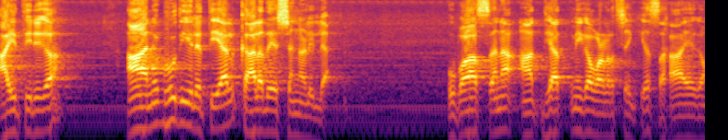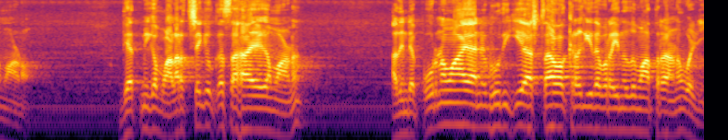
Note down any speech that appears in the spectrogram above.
ആയിത്തീരുക. ആ അനുഭൂതിയിലെത്തിയാൽ കാലദേശങ്ങളില്ല. ഉപാസന ആധ്യാത്മിക വളർച്ചയ്ക്ക് സഹായകമാണോ? ആധ്യാത്മിക വളർച്ചയ്ക്കൊക്കെ സഹായകമാണ്. അതിന്റെ പൂർണമായ അനുഭൂതിക്ക് അഷ്ടാവക്രഗീത പറയുന്നത് മാത്രമാണ് വഴി.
